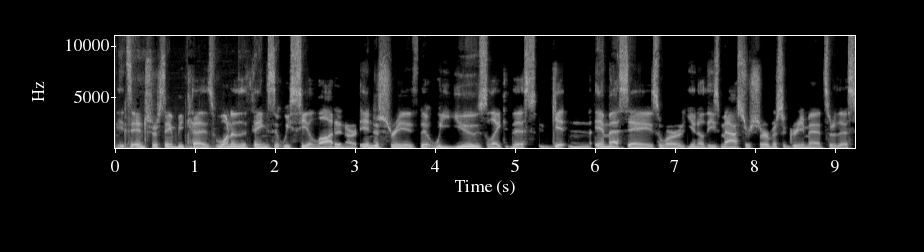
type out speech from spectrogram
it's interesting because one of the things that we see a lot in our industry is that we use like this getting MSAs or, you know, these master service agreements or this,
